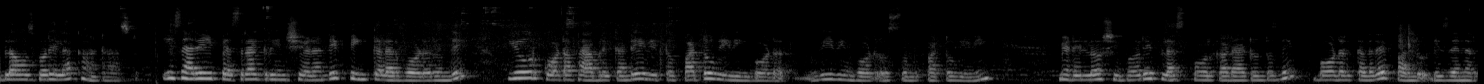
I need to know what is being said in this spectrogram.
బ్లౌజ్ కూడా ఇలా కాంట్రాస్ట్. ఈ సారీ పెసరా గ్రీన్ షేడ్ అండి పింక్ కలర్ బోర్డర్ ఉంది. ప్యూర్ కోటా ఫ్యాబ్రిక్ అండి విత్ పట్టు వీవింగ్ బోర్డర్ వీవింగ్ బోర్డర్ వస్తుంది పట్టు వీవింగ్. మిడిల్లో షిబోరి ప్లస్ పోల్కా డాట్ ఉంటుంది. బోర్డర్ కలరే పళ్ళు డిజైనర్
